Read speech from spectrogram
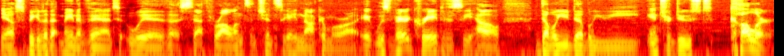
You know, speaking of that main event with Seth Rollins and Shinsuke Nakamura, it was very creative to see how WWE introduced color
